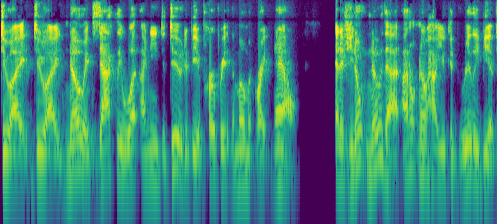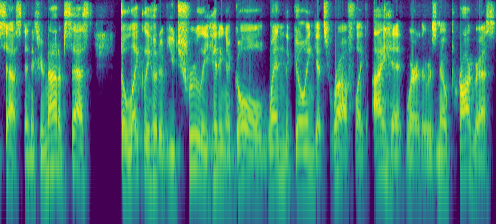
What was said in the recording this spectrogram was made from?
Do i do i know exactly what i need to do to be appropriate in the moment right now? And if you don't know that i don't know how you could really be obsessed. And if you're not obsessed the likelihood of you truly hitting a goal when the going gets rough like i hit where there was no progress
